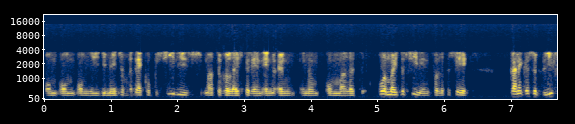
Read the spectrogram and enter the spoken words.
om om om die die mense wat ek op die series na te geluister en en en, en om om hulle voor my te sien en vir hulle te sê kan ek asseblief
